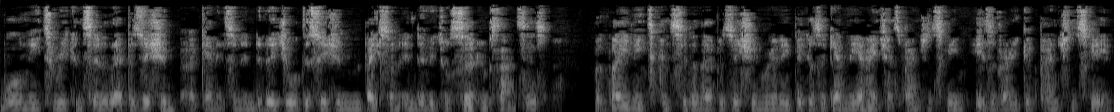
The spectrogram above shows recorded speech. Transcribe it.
will need to reconsider their position. Again, it's an individual decision based on individual circumstances, but they need to consider their position really because, again, the NHS pension scheme is a very good pension scheme.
